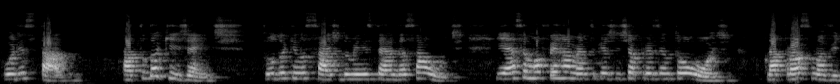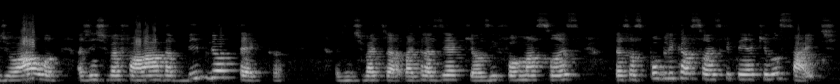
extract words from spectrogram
por estado. Tá tudo aqui, gente. Tudo aqui no site do Ministério da Saúde. E essa é uma ferramenta que a gente apresentou hoje. Na próxima videoaula, a gente vai falar da biblioteca. A gente vai, tra vai trazer aqui ó, as informações dessas publicações que tem aqui no site.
